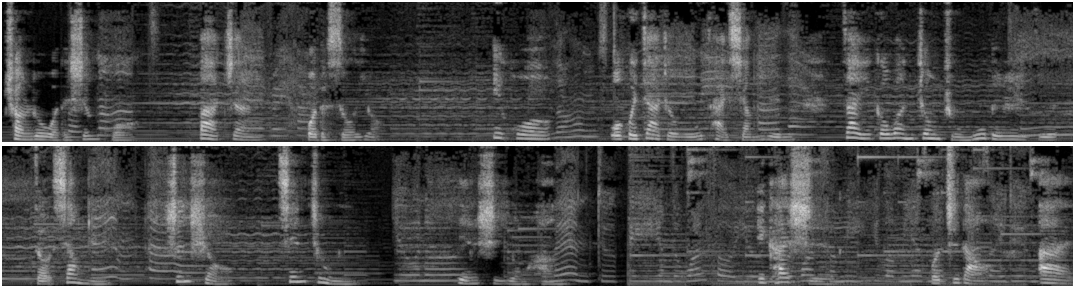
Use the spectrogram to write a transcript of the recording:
闯入我的生活，霸占我的所有。亦或，我会驾着五彩祥云，在一个万众瞩目的日子。走向你，伸手牵住你，便是永恒。一开始，我知道爱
